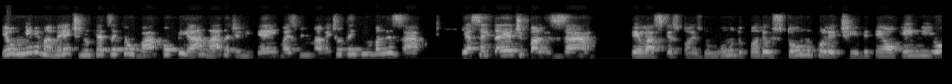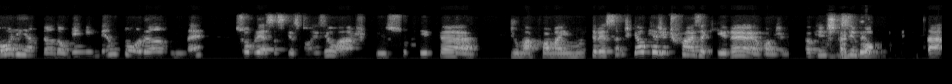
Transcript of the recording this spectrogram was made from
Eu, minimamente, não quer dizer que eu vá copiar nada de ninguém, mas minimamente eu tenho que me balizar. E essa ideia de balizar pelas questões do mundo, quando eu estou no coletivo e tem alguém me orientando, alguém me mentorando, né, sobre essas questões, eu acho que isso fica de uma forma muito interessante, que é o que a gente faz aqui, né, Roger? É o que a gente é desenvolve. Da,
